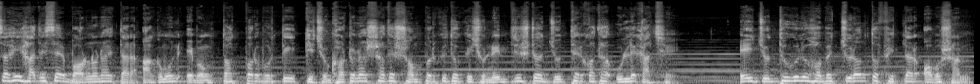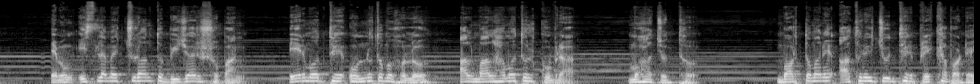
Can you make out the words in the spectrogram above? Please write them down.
সহি হাদিসের বর্ণনায় তার আগমন এবং তৎপরবর্তী কিছু ঘটনার সাথে সম্পর্কিত কিছু নির্দিষ্ট যুদ্ধের কথা উল্লেখ আছে। এই যুদ্ধগুলো হবে চূড়ান্ত ফিতনার অবসান এবং ইসলামের চূড়ান্ত বিজয়ের সোপান। এর মধ্যে অন্যতম হল আল মালহামাতুল কুবরা, মহাযুদ্ধ। বর্তমানে আধুনিক যুদ্ধের প্রেক্ষাপটে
